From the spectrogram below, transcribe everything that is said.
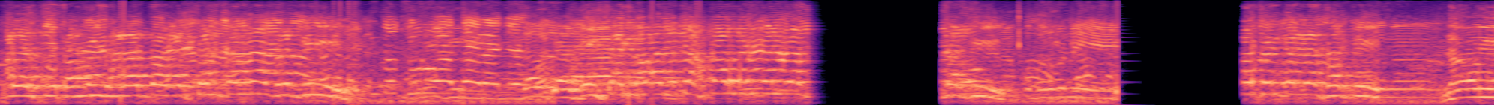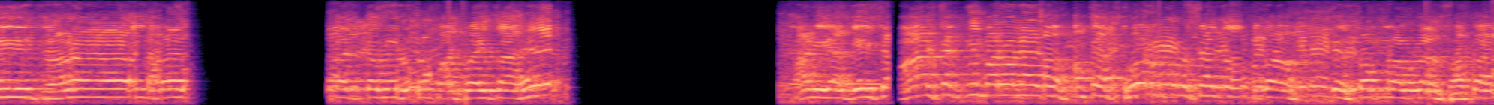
भारतीय संविधानाचं रक्षण करण्यासाठी तो सुरुवात आहे राजे. या देशाची बाजूच्या हातावर करण्यासाठी। बरोबर नाही. रक्षण करण्यासाठी। नवीन राणा करून लोक पाठवायचं आहे. आणि या देशात महाशक्ती बनवण्याचं आमच्या थोर पुरुषाचं ते स्वप्न आपल्याला साकार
